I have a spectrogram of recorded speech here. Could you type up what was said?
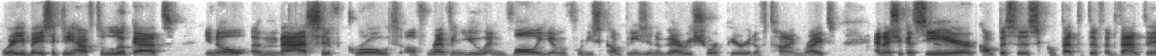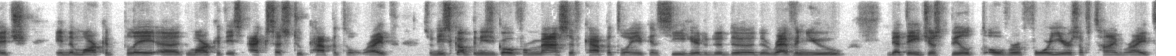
Where you basically have to look at you know a massive growth of revenue and volume for these companies in a very short period of time right and as you can see yeah. here compass's competitive advantage in the marketplace uh, market is access to capital right So these companies go for massive capital, and you can see here the, the, the revenue that they just built over four years of time, right?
